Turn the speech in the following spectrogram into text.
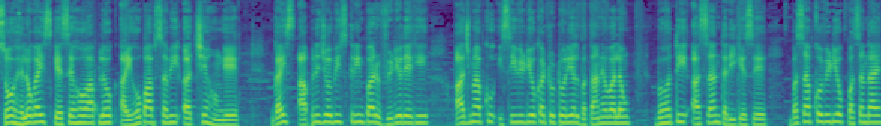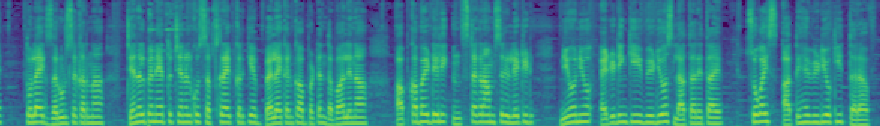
सो हेलो गाइस कैसे हो आप लोग? आई होप आप सभी अच्छे होंगे। गाइस आपने जो भी स्क्रीन पर वीडियो देखी, आज मैं आपको इसी वीडियो का ट्यूटोरियल बताने वाला हूँ बहुत ही आसान तरीके से। बस आपको वीडियो पसंद आए तो लाइक ज़रूर से करना। चैनल पे नए तो चैनल को सब्सक्राइब करके बेल आइकन का बटन दबा लेना। आपका भाई डेली इंस्टाग्राम से रिलेटेड न्यू न्यू एडिटिंग की वीडियोस लाता रहता है। सो गाइस आते हैं वीडियो की तरफ़।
